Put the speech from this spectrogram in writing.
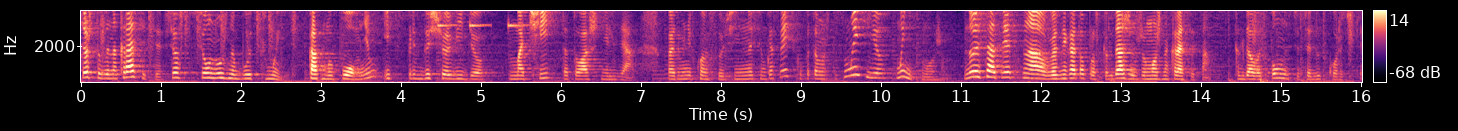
То, что вы накрасите, все, все нужно будет смыть. Как мы помним из предыдущего видео, мочить татуаж нельзя. Поэтому ни в коем случае не носим косметику, потому что смыть ее мы не сможем. Ну и, соответственно, возникает вопрос, когда же уже можно краситься? Когда у вас полностью сойдут корочки.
